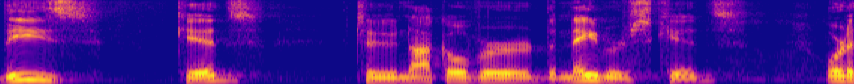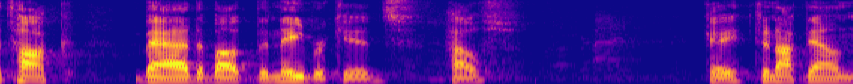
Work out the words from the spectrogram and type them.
these kids to knock over the neighbor's kids or to talk bad about the neighbor kid's house. Okay, to knock down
